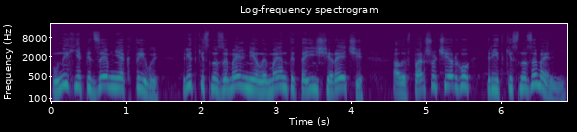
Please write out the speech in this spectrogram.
У них є підземні активи, рідкісноземельні елементи та інші речі, але в першу чергу рідкісноземельні.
